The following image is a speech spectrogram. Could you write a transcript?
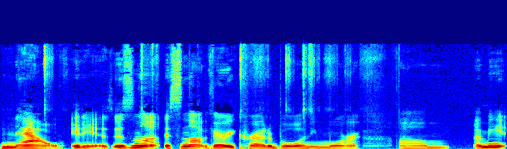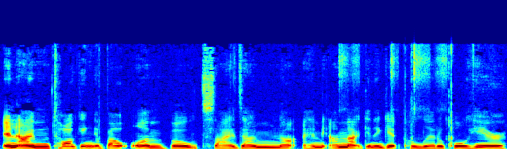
Now it is. It's not. It's not very credible anymore. Um, I mean, and I'm talking about on both sides. I'm not. I mean, I'm not going to get political here,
